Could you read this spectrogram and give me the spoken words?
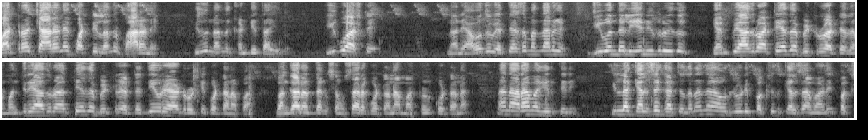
ಕೊಟ್ರ ಚಾರಣೆ, ಕೊಟ್ಟಿಲ್ಲ ಅಂದ್ರೆ ಬಾರಣೆ ಇದು ನನ್ನ ಖಂಡಿತ ಇದು. ಈಗೂ ಅಷ್ಟೇ. ನಾನು ಯಾವುದು ವ್ಯತ್ಯಾಸ ಮತ್ತು ನನಗೆ ಜೀವನದಲ್ಲಿ ಏನಿದ್ರು ಇದು ಎಂ ಪಿ ಆದರೂ ಅಟ್ಟೆ ಅದ ಬಿಟ್ಟರು ಅಟ್ಟೆ ಅದ. ಮಂತ್ರಿ ಆದರೂ ಅಟ್ಟೆ ಅದ ಬಿಟ್ಟರು ಅಟ್ಟೆ ದೇವ್ರು ಎರಡು ರೊಟ್ಟಿ ಕೊಟ್ಟಾನಪ್ಪ. ಬಂಗಾರ ಅಂತ ಸಂಸಾರ ಕೊಟ್ಟಾನ, ಮಕ್ಕಳನ್ನ ಕೊಟ್ಟಾನ. ನಾನು ಆರಾಮಾಗಿರ್ತೀನಿ. ಇಲ್ಲ ಕೆಲಸಕ್ಕೆ ಹಚ್ಚದ್ರೆ ಅವ್ರ ಜೋಡಿ ಪಕ್ಷದ ಕೆಲಸ ಮಾಡಿ, ಪಕ್ಷ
